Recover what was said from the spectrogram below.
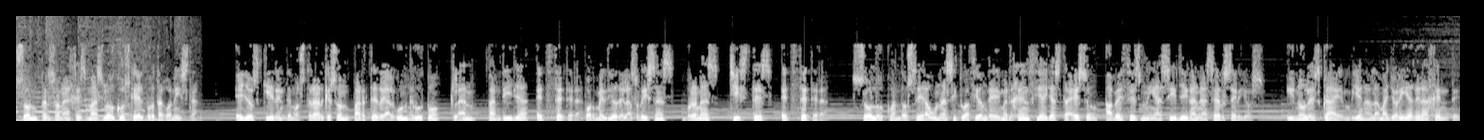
Son personajes más locos que el protagonista. Ellos quieren demostrar que son parte de algún grupo, clan, pandilla, etc. por medio de las risas, bromas, chistes, etc. Solo cuando sea una situación de emergencia y hasta eso, a veces ni así llegan a ser serios. Y no les caen bien a la mayoría de la gente.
